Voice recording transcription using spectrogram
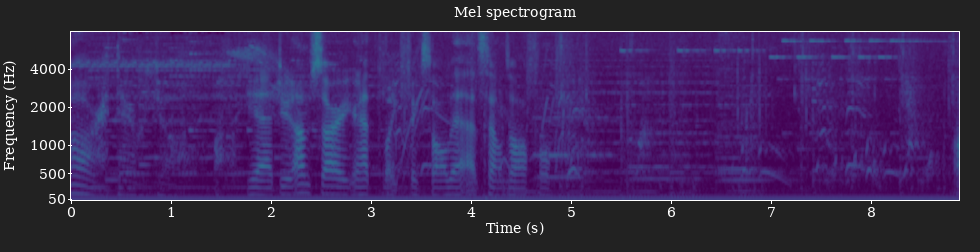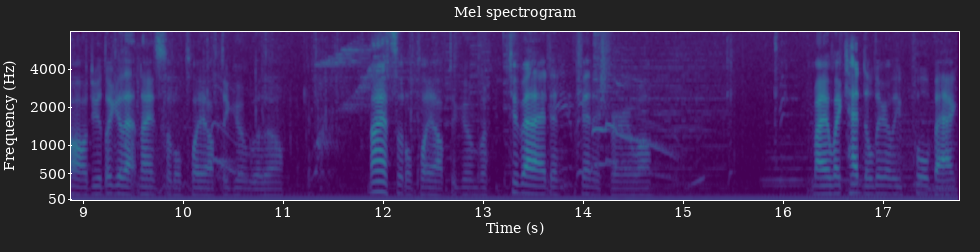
Alright, there we go. Oh, yeah, dude, I'm sorry you're gonna have to like fix all that. That sounds awful. Oh, dude, look at that nice little play off the Goomba, though. Nice little play off the Goomba. Too bad I didn't finish very well. I like had to literally pull back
